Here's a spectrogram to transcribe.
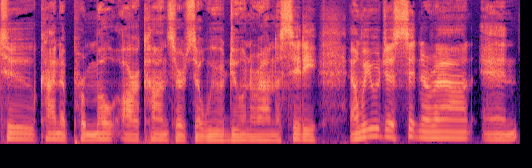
to kind of promote our concerts that we were doing around the city. And we were just sitting around and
